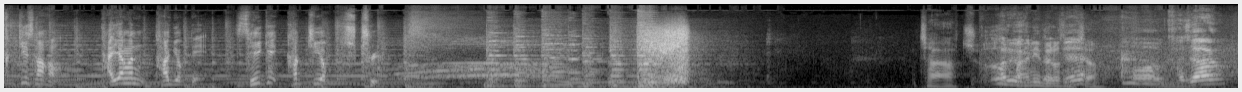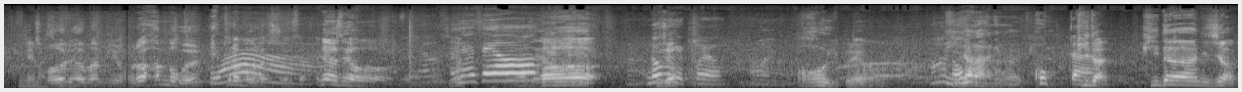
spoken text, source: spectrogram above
특기 사항 다양한 가격대 세계 각 지역 수출 자, 쭉 많이 늘어섰죠. 어, 가장 굉장히 저렴한 비용으로 한복을 예쁜 한복을 맞출 수가 있어요. 안녕하세요. 네, 안녕하세요. 어, 너무 그죠? 예뻐요. 어 이쁘네요. 아, 비단 너무 아닌가요? 곱다. 비단, 비단이죠.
